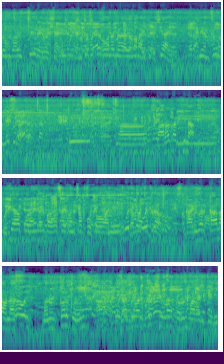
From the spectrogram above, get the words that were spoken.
डोंगावचे रहिवासी आहेत. त्यांच्याबद्दल मला मिळालेली माहिती अशी आहे आणि यांचं म्हणणं सुद्धा की बारा तारखेला उद्या पोरांनी बाबासाहेबांचा फोटो आणि धर्मचक्र गाडीवर का लावला म्हणून कळ करून जातीवादीचं शिवगाळ करून मारहाण केली.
